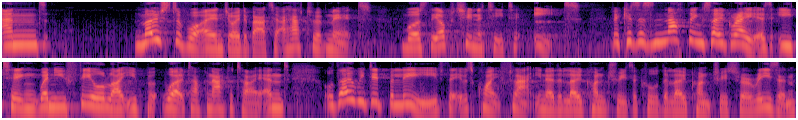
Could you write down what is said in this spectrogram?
And most of what I enjoyed about it, I have to admit, was the opportunity to eat because there's nothing so great as eating when you feel like you've worked up an appetite. And although we did believe that it was quite flat, you know, the low countries are called the low countries for a reason.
